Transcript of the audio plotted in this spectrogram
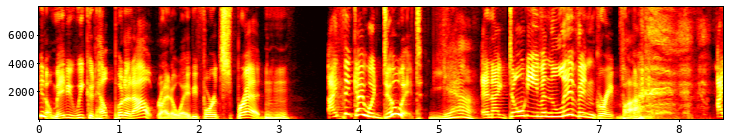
you know, maybe we could help put it out right away before it spread. Mm-hmm. I think I would do it. Yeah. And I don't even live in Grapevine. I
